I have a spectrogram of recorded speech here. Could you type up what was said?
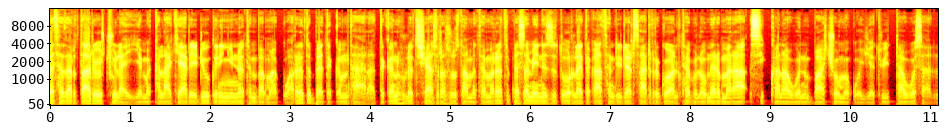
በተጠርጣሪዎቹ ላይ የመከላከያ ሬዲዮ ግንኙነትን በማቋረጥ በጥቅምት 24 ቀን 2013 ዓ ም በሰሜን እዝ ጦር ላይ ጥቃት እንዲደርስ አድርገዋል ተብለው ምርመራ ሲከናወንባቸው መቆየቱ ይታወሳል።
